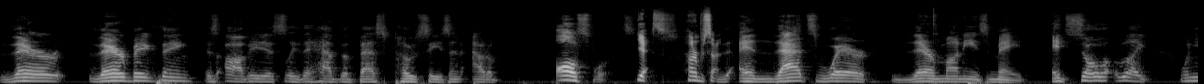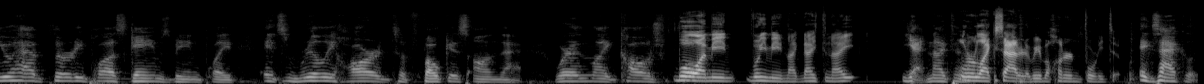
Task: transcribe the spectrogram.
their their big thing is obviously they have the best postseason out of all sports, Yes, hundred percent. and that's where their money is made. It's so like when you have thirty plus games being played, it's really hard to focus on that. Where in like college, Well, I mean, what do you mean, like night to night, yeah, night to night. or like Saturday? We have 142. Exactly.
